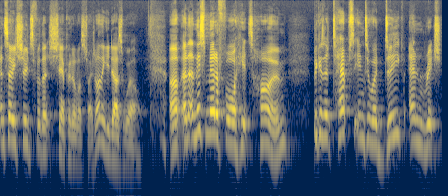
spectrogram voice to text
And so he shoots for the shepherd illustration. I think he does well. Um, and, and this metaphor hits home because it taps into a deep and rich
